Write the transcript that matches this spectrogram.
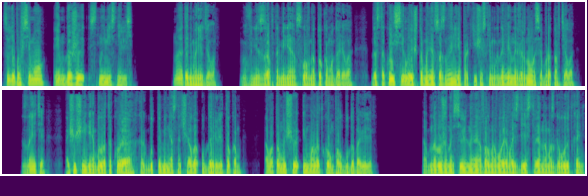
Судя по всему, им даже сны не снились. Но это не мое дело. Внезапно меня словно током ударило, да с такой силой, что мое сознание практически мгновенно вернулось обратно в тело. Знаете, ощущение было такое, как будто меня сначала ударили током, а потом еще и молотком по лбу добавили. Обнаружено сильное волновое воздействие на мозговую ткань.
